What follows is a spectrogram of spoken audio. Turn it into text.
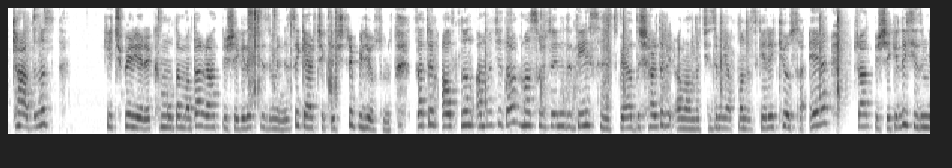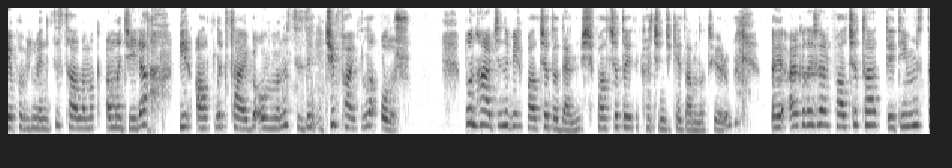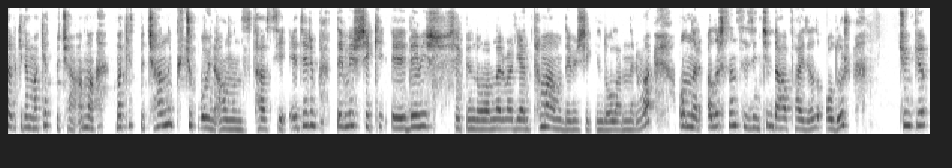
kağıdınız hiçbir yere kımıldamadan rahat bir şekilde çiziminizi gerçekleştirebiliyorsunuz. Zaten altlığın amacı da masa üzerinde değilsiniz veya dışarıda bir alanda çizim yapmanız gerekiyorsa eğer rahat bir şekilde çizim yapabilmenizi sağlamak amacıyla bir altlık sahibi olmanız sizin için faydalı olur. Bunun haricinde bir falçata denmiş. Falçatayı da kaçıncı kez anlatıyorum. Ee, arkadaşlar falçata dediğimiz tabii ki de maket bıçağı ama maket bıçağının küçük boyunu almanızı tavsiye ederim. Demir şekil e, demir şeklinde olanları var. Yani tamamı demir şeklinde olanları var. Onları alırsanız sizin için daha faydalı olur. Çünkü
